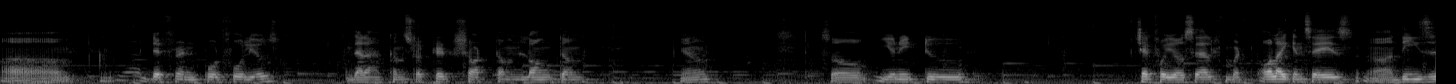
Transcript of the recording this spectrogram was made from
um, different portfolios that i have constructed short term long term you know. So you need to check for yourself but all i can say is uh, these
